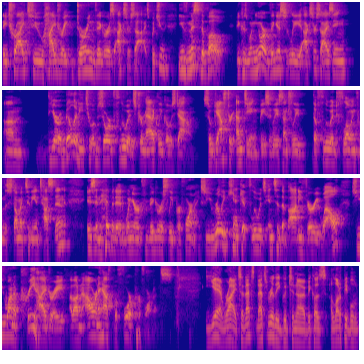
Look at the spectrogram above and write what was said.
They try to hydrate during vigorous exercise, but you you've missed the boat because when you are vigorously exercising, um, your ability to absorb fluids dramatically goes down. So gastric emptying, basically, essentially the fluid flowing from the stomach to the intestine is inhibited when you're vigorously performing. So you really can't get fluids into the body very well. So you want to prehydrate about an hour and a half before performance. Yeah, right. So that's that's really good to know because a lot of people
